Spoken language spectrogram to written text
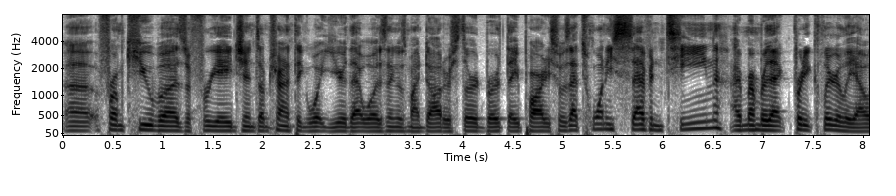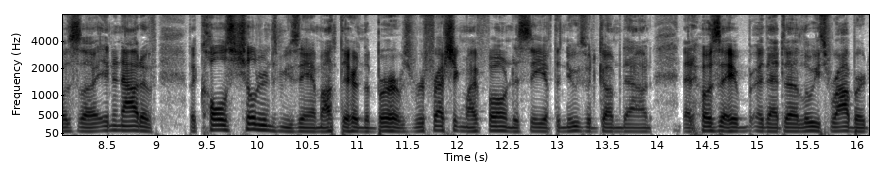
uh, from Cuba as a free agent. I'm trying to think what year that was. I think it was my daughter's third birthday party. So was that 2017? I remember that pretty clearly. I was uh, in and out of the Kohl's Children's Museum out there in the burbs, refreshing my phone to see if the news would come down that Jose, that uh, Luis Robert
